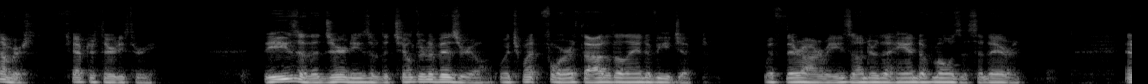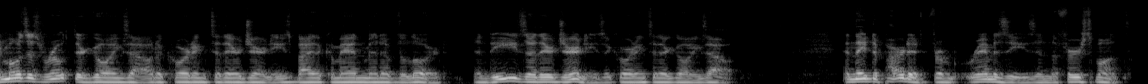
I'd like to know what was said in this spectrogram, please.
Numbers chapter 33. These are the journeys of the children of Israel, which went forth out of the land of Egypt, with their armies under the hand of Moses and Aaron. And Moses wrote their goings out according to their journeys by the commandment of the Lord. And these are their journeys according to their goings out. And they departed from Rameses in the first month,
